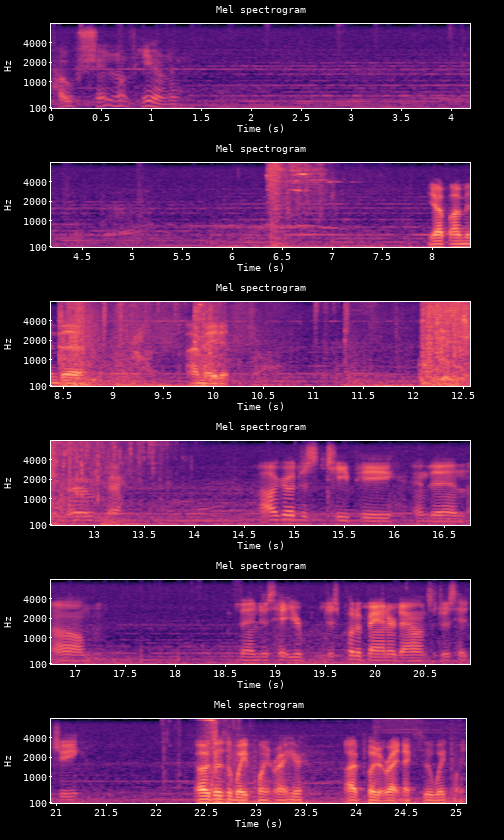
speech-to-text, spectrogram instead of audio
Potion of healing. Yep, I'm in the... I made it. Okay. I'll go just TP and then, um... Then just hit your... Just put a banner down, so just hit G. Oh, there's a waypoint right here. I put it right next to the waypoint.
